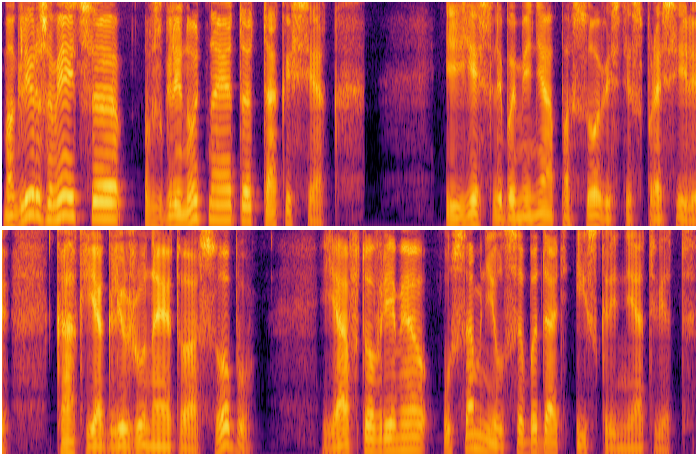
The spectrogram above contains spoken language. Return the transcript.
Могли, разумеется, взглянуть на это так и сяк. И если бы меня по совести спросили, как я гляжу на эту особу, я в то время усомнился бы дать искренний ответ»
